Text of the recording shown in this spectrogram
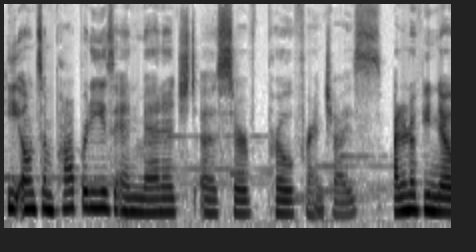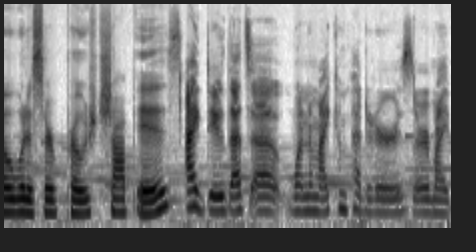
He owned some properties and managed a Serve Pro franchise. I don't know if you know what a SERVPRO shop is. I do. That's uh, one of my competitors or my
